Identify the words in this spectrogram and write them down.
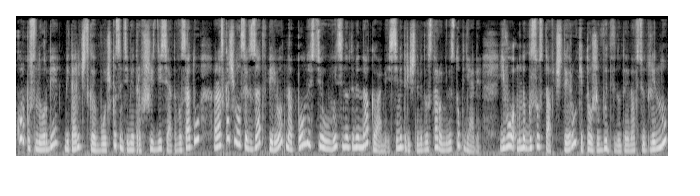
Корпус Норби, металлическая бочка сантиметров 60 в высоту, раскачивался взад-вперед над полностью вытянутыми ногами с симметричными двусторонними ступнями. Его многосуставчатые руки, тоже выдвинутые на всю длину,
